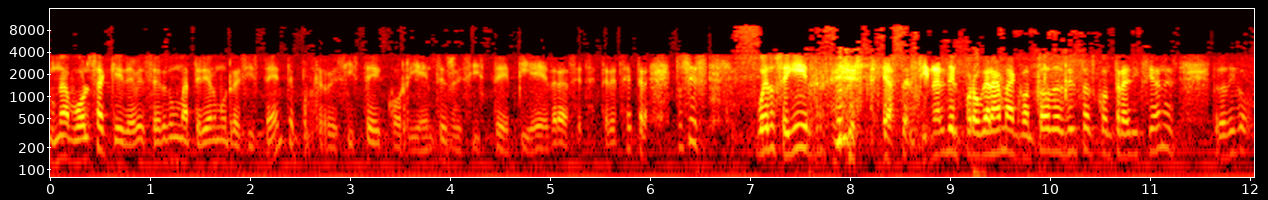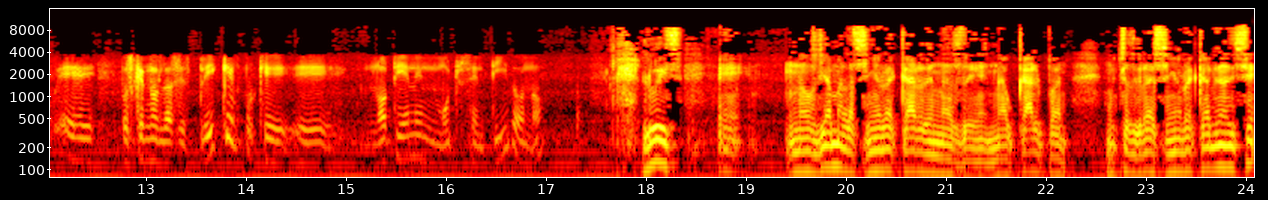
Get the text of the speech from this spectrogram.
Una bolsa que debe ser de un material muy resistente porque resiste corrientes, resiste piedras, etcétera, etcétera. Entonces, puedo seguir este, hasta el final del programa con todas estas contradicciones, pero digo, eh, pues que nos las expliquen porque eh, no tienen mucho sentido, ¿no? Luis, eh, nos llama la señora Cárdenas de Naucalpan. Muchas gracias, señora Cárdenas. Dice,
